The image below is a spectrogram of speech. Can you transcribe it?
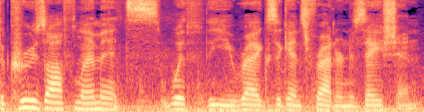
The crew's off limits with the regs against fraternization.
